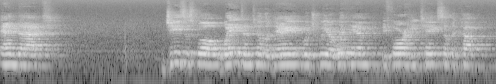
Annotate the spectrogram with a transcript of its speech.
And that Jesus will wait until the day which we are with him before he takes of the cup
